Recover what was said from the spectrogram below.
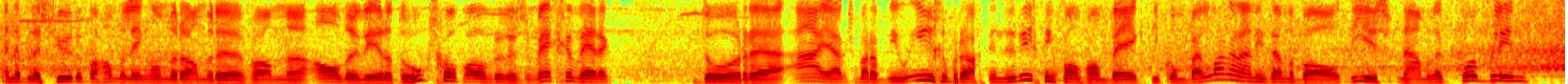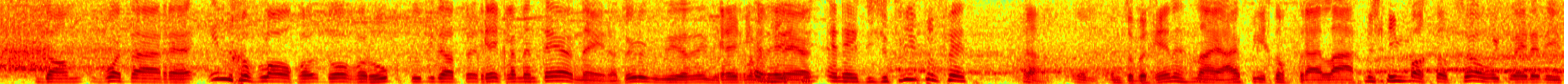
En de blessurebehandeling onder andere van Alderwereld. De hoekschop overigens weggewerkt door Ajax. Maar opnieuw ingebracht in de richting van Van Beek. Die komt bij lange niet aan de bal. Die is namelijk voor blind. Dan wordt daar uh, ingevlogen door Verhoek. Doet hij dat reglementair? Nee, natuurlijk doet hij dat niet reglementair. En heeft hij, en heeft hij zijn vliegbuffet? Ja, om, om, te beginnen. Nou ja, hij vliegt nog vrij laag. Misschien mag dat zo, ik weet het niet.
